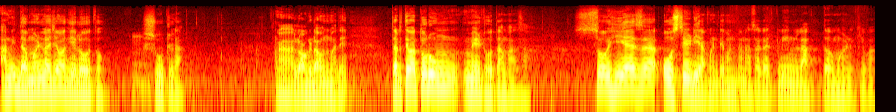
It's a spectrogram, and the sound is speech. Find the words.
आम्ही दमणला जेव्हा गेलो होतो शूटला लॉकडाऊनमध्ये तर तेव्हा तो रूममेट होता माझा. So he has a O C D आपण ते म्हणतो ना सगळं क्लीन लागतं म्हण किंवा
